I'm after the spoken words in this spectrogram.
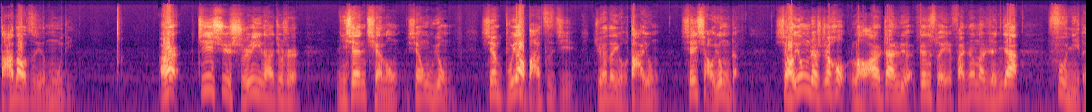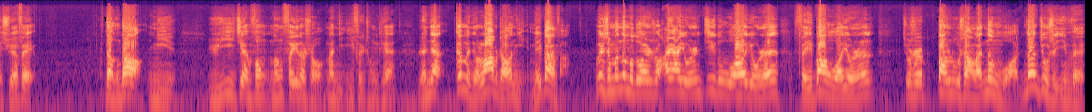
达到自己的目的。而积蓄实力呢，就是你先潜龙，先勿用，先不要把自己觉得有大用，先小用着，小用着之后，老二战略跟随，反正呢，人家付你的学费，等到你羽翼渐丰能飞的时候，那你一飞冲天，人家根本就拉不着你，没办法。为什么那么多人说，哎呀，有人嫉妒我，有人诽谤我，有人就是半路上来弄我？那就是因为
